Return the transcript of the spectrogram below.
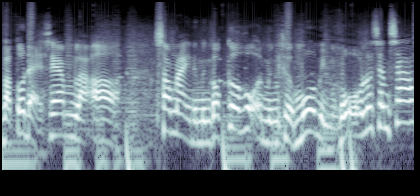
và tôi để xem là ờ à, sau này thì mình có cơ hội mình thử mua mình hộ nó xem sao.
